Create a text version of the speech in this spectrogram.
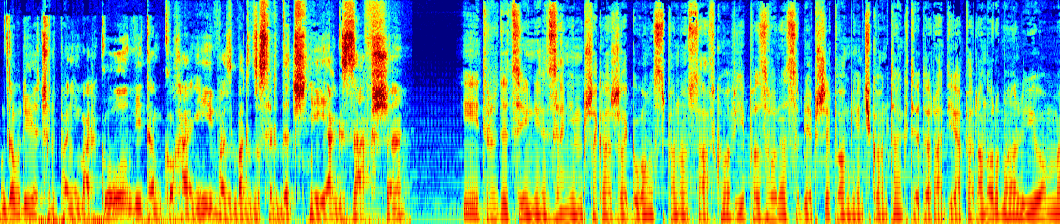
Dobry wieczór panie Marku, witam kochani, was bardzo serdecznie jak zawsze. I tradycyjnie, zanim przekażę głos panu Sławkowi, pozwolę sobie przypomnieć kontakty do Radia Paranormalium.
